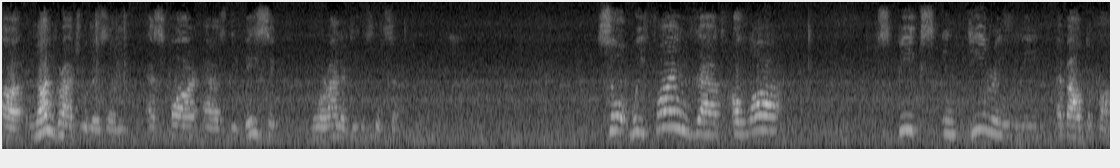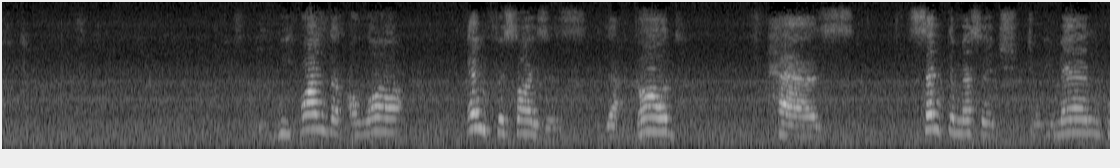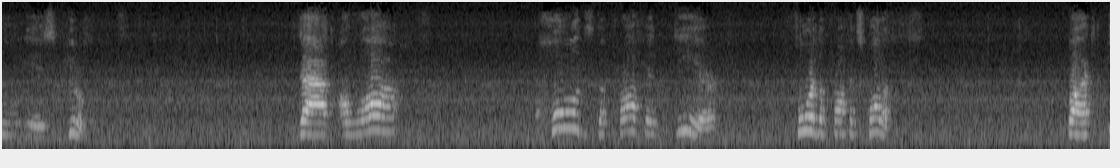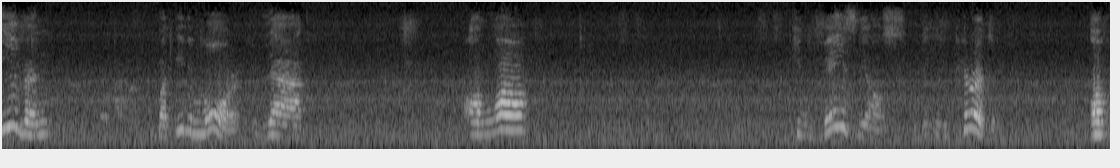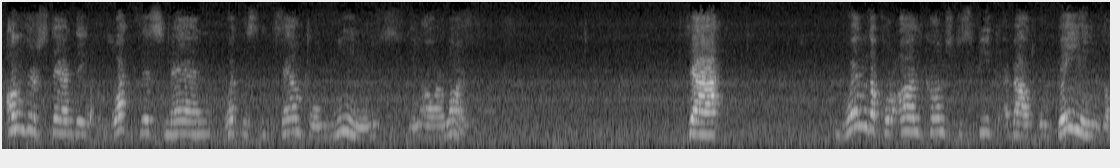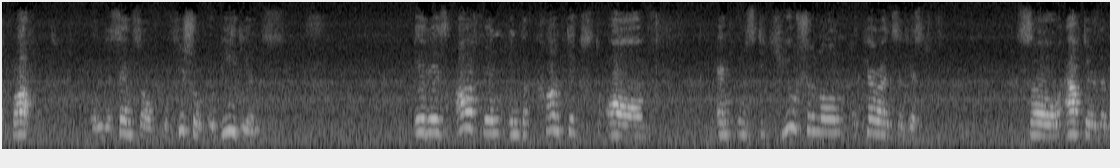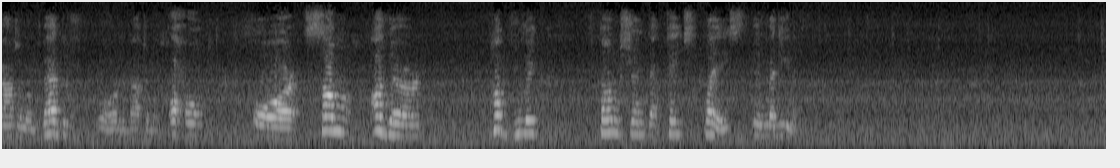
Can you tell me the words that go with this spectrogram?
uh, non-gradualism as far as the basic morality is concerned. So we find that Allah speaks endearingly about the Prophet. We find that Allah emphasizes that God has sent the message to a man who is beautiful. That Allah holds the Prophet dear for the Prophet's qualities. But even but even more that Allah conveys to us the imperative of understanding what this man, what this example means in our life. That when the Quran comes to speak about obeying the Prophet in the sense of official obedience, it is often in the context of an institutional occurrence in history. So after the Battle of Badr or the Battle of Uhud or some other public function that takes place in Medina.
